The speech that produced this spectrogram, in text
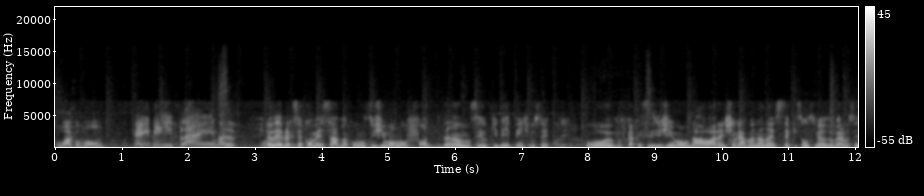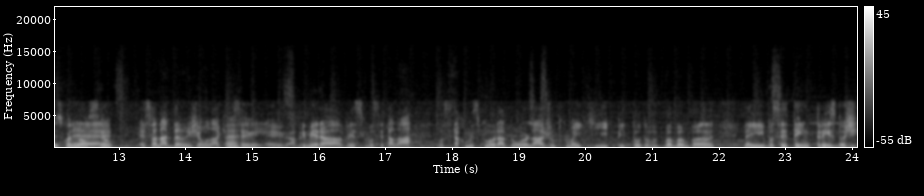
O Agumon. Baby Flame! Eu lembro que você começava com uns Digimon mó fodão, não sei o que, de repente você. Pô, eu vou ficar com esses Digimon da hora. Aí chegava, não, não, esses aqui são os meus, agora você escolhe lá o É, seu. é só na dungeon lá que É. você. é, a primeira vez que você tá lá, você tá como explorador lá, junto com uma equipe, todo bam bam bam. Daí você tem três, doji,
